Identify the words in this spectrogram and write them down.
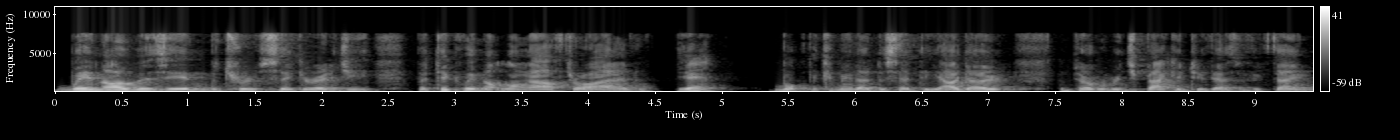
when I was in the truth seeker energy, particularly not long after I had, yeah, walked the Camino de Santiago, the pilgrimage back in 2015.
